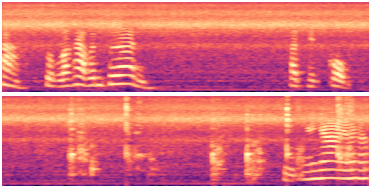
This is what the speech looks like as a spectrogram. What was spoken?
ค่ะ สุกแล้วค่ะเพื่อนๆผัดเผ็ดกบ สูตรง่ายๆนะคะ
